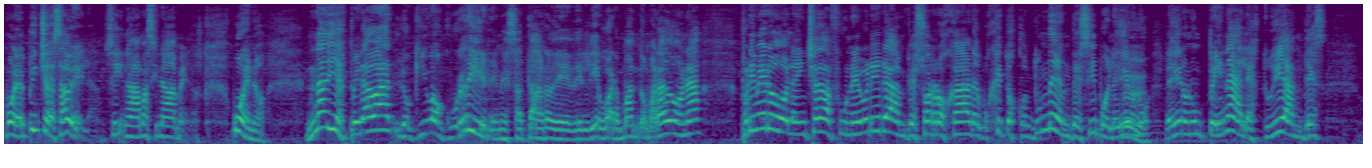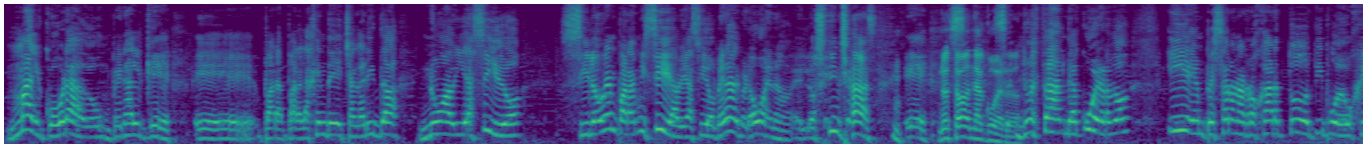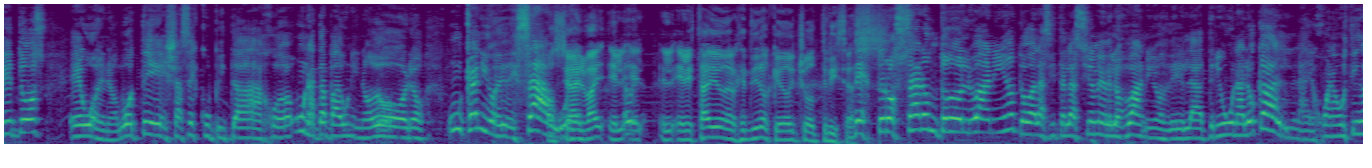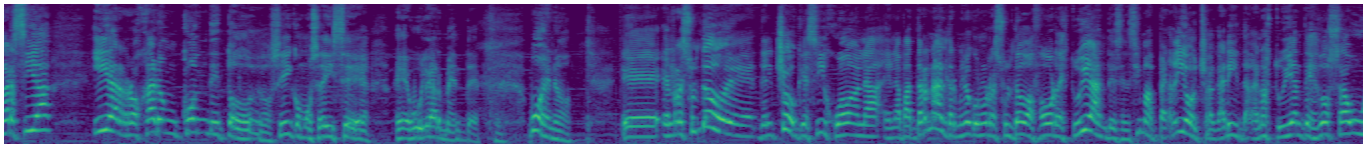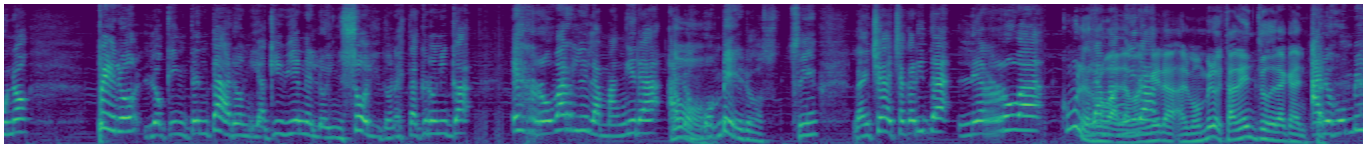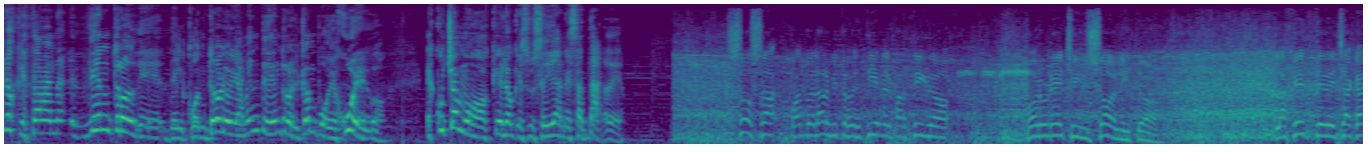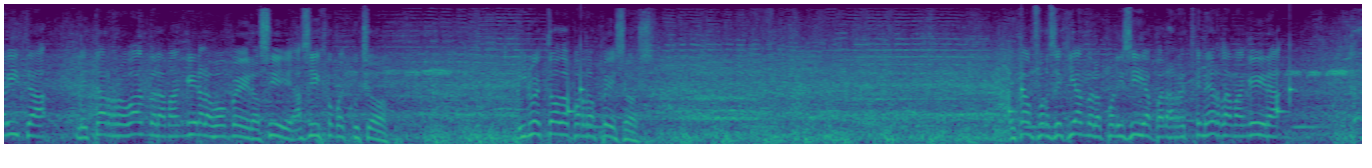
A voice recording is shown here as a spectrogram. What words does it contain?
Bueno, el pincha de Isabela, ¿sí? Nada más y nada menos. Bueno, nadie esperaba lo que iba a ocurrir en esa tarde del Diego Armando Maradona. Primero la hinchada funebrera empezó a arrojar objetos contundentes, ¿sí? Pues le dieron, Sí. le dieron un penal a estudiantes. Mal cobrado, un penal que eh, para, para la gente de Chacarita no había sido. Si lo ven, para mí sí había sido penal, pero bueno, eh, los hinchas eh, No estaban de acuerdo. no estaban de acuerdo y empezaron a arrojar todo tipo de objetos, eh, bueno, botellas, escupitajos, una tapa de un inodoro, un caño de desagüe. O sea, el, ba- el- el- el- el estadio de Argentinos quedó hecho trizas. Destrozaron todo el baño, todas las instalaciones de los baños de la tribuna local, la de Juan Agustín García, y arrojaron con de todo, ¿sí? Como se dice eh, vulgarmente. Bueno, eh, el resultado de- del choque, sí, jugado en la, en la paternal, terminó con un resultado a favor de estudiantes. Encima perdió Chacarita, ganó estudiantes 2 a 1. Pero lo que intentaron, y aquí viene lo insólito en esta crónica, es robarle la manguera a No. los bomberos. ¿sí? La hinchada de Chacarita le roba. ¿Cómo le roba la manguera al bombero que está dentro de la cancha? A los bomberos que estaban dentro de- del control, obviamente, dentro del campo de juego. Escuchamos qué es lo que sucedía en esa tarde. Sosa cuando el árbitro detiene el partido por un hecho insólito. La gente de Chacarita le está robando la manguera a los bomberos, sí, así como escuchó. Y no es todo por dos pesos. Están forcejeando los policías para retener la manguera.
